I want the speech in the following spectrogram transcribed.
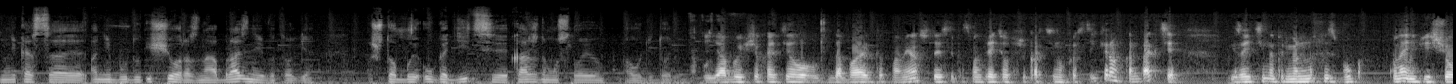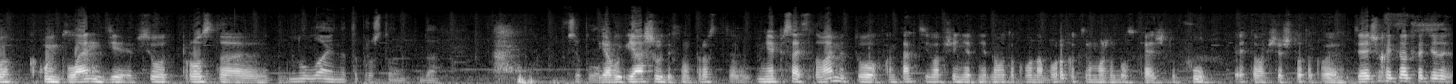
Мне кажется, они будут еще разнообразнее в итоге чтобы угодить каждому слою аудитории. Я бы еще хотел добавить тот момент, что если посмотреть общую картину по стикерам ВКонтакте и зайти, например, на Facebook, куда-нибудь еще, какой-нибудь Line, где все просто... Ну, Line это просто, да все плохо. Я, я аж выдохнул. Просто не описать словами, то ВКонтакте вообще нет ни одного такого набора, который можно было сказать, что фу, это вообще что такое. Я еще хотел, кстати,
